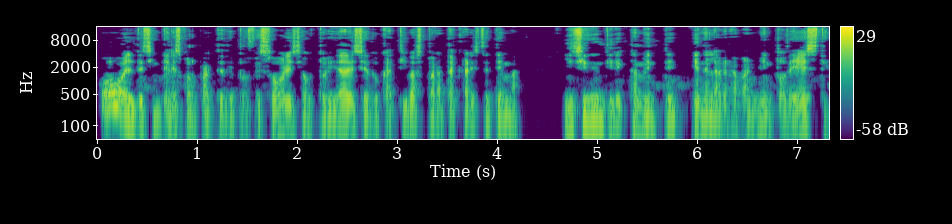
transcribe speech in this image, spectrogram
o el desinterés por parte de profesores y autoridades educativas para atacar este tema, inciden directamente en el agravamiento de este.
